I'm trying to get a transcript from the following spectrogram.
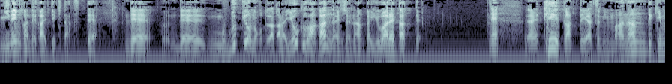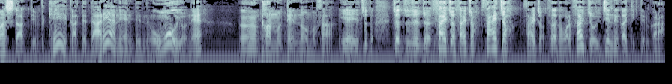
2年間で帰ってきたっつって。で、で、もう仏教のことだからよくわかんないじゃん、なんか言われたって。ね。え経過ってやつに学んできましたって言うと、経過って誰やねんって思うよね。うん、桓武天皇もさ、いやいや、ちょっと、ちょ、ちょ、ちょ、ちょ、最長、最長、最長、最長。そうだ、ほら、最長1年で帰ってきてるから。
